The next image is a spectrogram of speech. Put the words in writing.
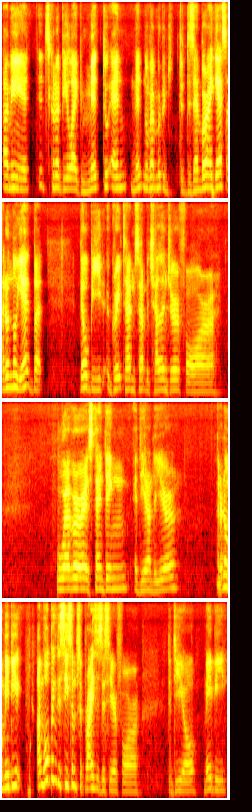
I mean, it, it's gonna be like mid to end mid November to, to December, I guess. I don't know yet, but there'll be a great time to set up the challenger for whoever is standing at the end of the year. I don't know. Maybe I'm hoping to see some surprises this year for the D-Oh. Maybe.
